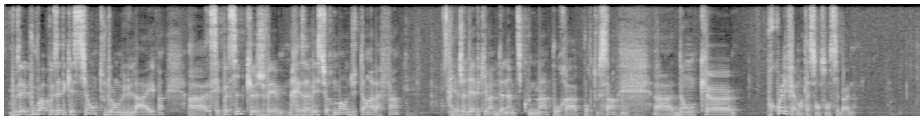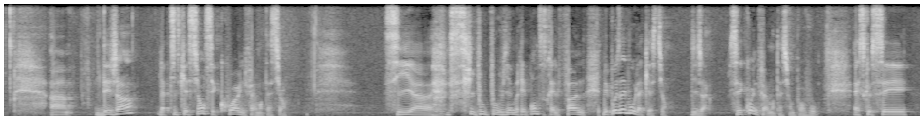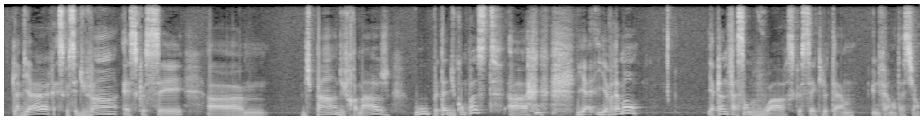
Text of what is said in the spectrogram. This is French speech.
vous allez pouvoir poser des questions tout au long du live. Euh, c'est possible que je vais réserver sûrement du temps à la fin. Il y a Geneviève qui va me donner un petit coup de main pour, euh, pour tout ça. Euh, donc, pourquoi les fermentations sont si bonnes? Déjà, la petite question, c'est quoi une fermentation? Si, si vous pouviez me répondre, ce serait le fun. Mais posez-vous la question, déjà. C'est quoi une fermentation pour vous? Est-ce que c'est de la bière? Est-ce que c'est du vin? Est-ce que c'est euh, du pain, du fromage? Ou peut-être du compost? Euh, il, y a, vraiment il y a plein de façons de voir ce que c'est que le terme une fermentation.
